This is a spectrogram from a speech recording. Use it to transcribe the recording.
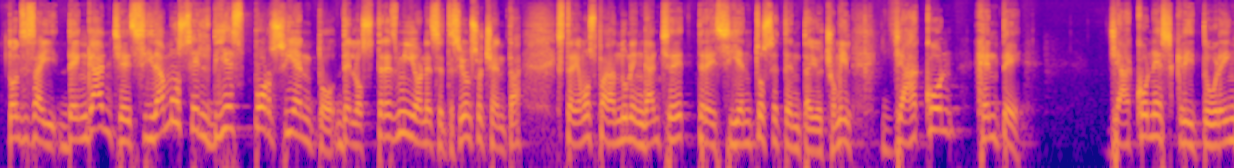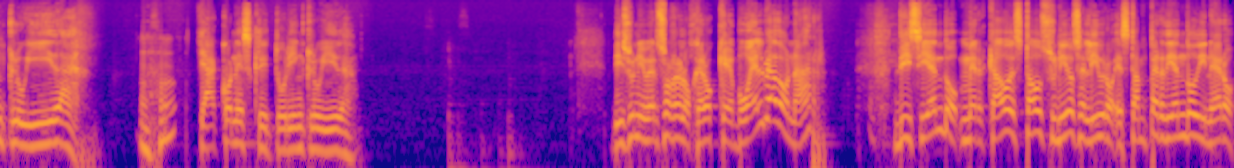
Entonces ahí, de enganche, si damos el 10% de los 3 millones 780, estaríamos pagando un enganche de 378 mil. Ya con, gente, ya con escritura incluida. Ya con escritura incluida. Dice Universo Relojero que vuelve a donar diciendo, mercado de Estados Unidos el libro, están perdiendo dinero.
